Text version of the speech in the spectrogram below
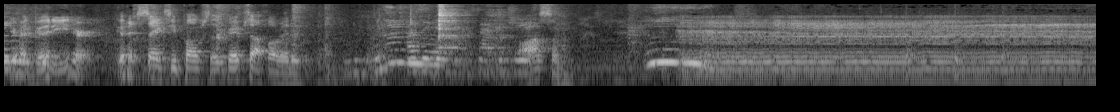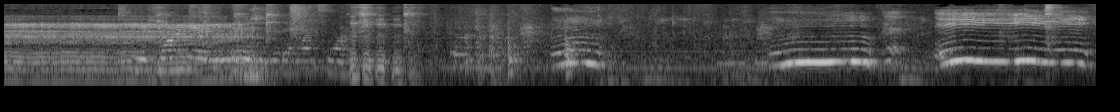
Okay. You're a good eater. Goodness sakes, you polished those grapes off already. How's he doing with mac and cheese? Awesome. There's more here. He finishes it in once more. Mm. Mm. Eee.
